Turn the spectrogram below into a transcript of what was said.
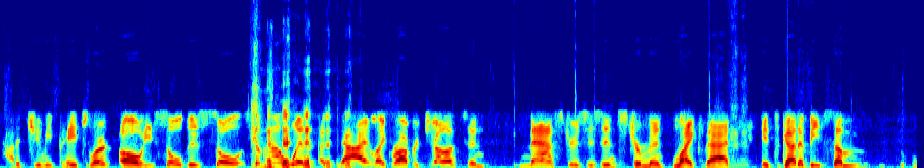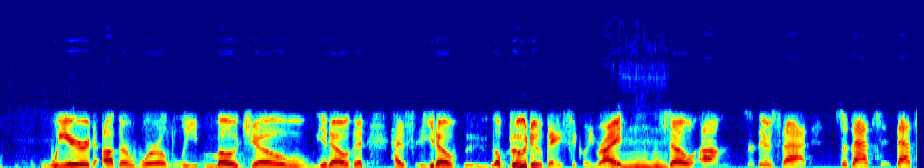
"How did Jimmy Page learn?" Oh, he sold his soul. Somehow, when a guy like Robert Johnson masters his instrument like that, it's got to be some weird otherworldly mojo, you know, that has, you know, a voodoo basically, right? Mm-hmm. So, um, so there's that. So that's that's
